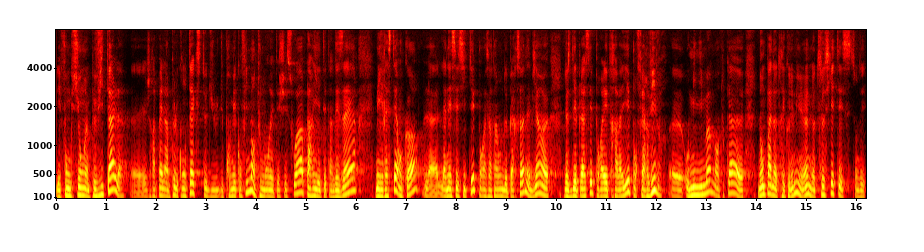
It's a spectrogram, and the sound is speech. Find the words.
les fonctions un peu vitales. Euh, je rappelle un peu le contexte du, du, premier confinement. Tout le monde était chez soi, Paris était un désert, mais il restait encore la, la nécessité pour un certain nombre de personnes eh bien, euh, de se déplacer pour aller travailler, pour faire vivre euh, au minimum, en tout cas, euh, non pas notre économie, mais même notre société. Ce sont des,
